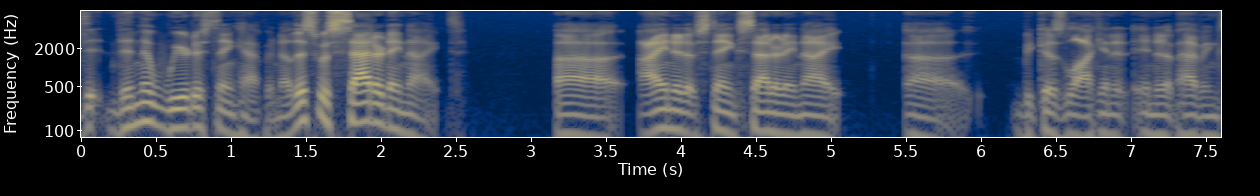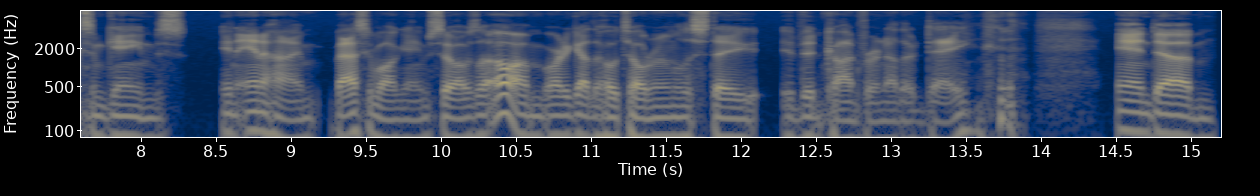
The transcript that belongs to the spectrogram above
Th- then the weirdest thing happened. Now this was Saturday night. Uh, I ended up staying Saturday night uh, because Locke ended, ended up having some games in Anaheim, basketball games. So I was like, oh, I'm already got the hotel room. Let's stay at VidCon for another day. and um,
